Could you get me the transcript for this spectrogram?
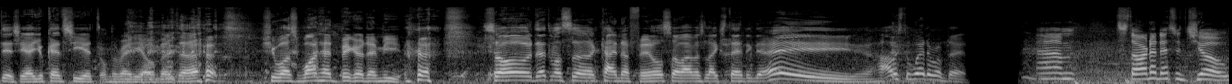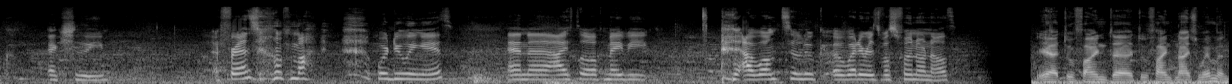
this. Yeah, you can't see it on the radio, but uh, she was one head bigger than me. so that was a kind of fail. So I was like standing there, hey, how's the weather up there? Um, started as a joke, actually. Friends of mine were doing it, and uh, I thought maybe I want to look uh, whether it was fun or not. Yeah, to find uh, to find nice women.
